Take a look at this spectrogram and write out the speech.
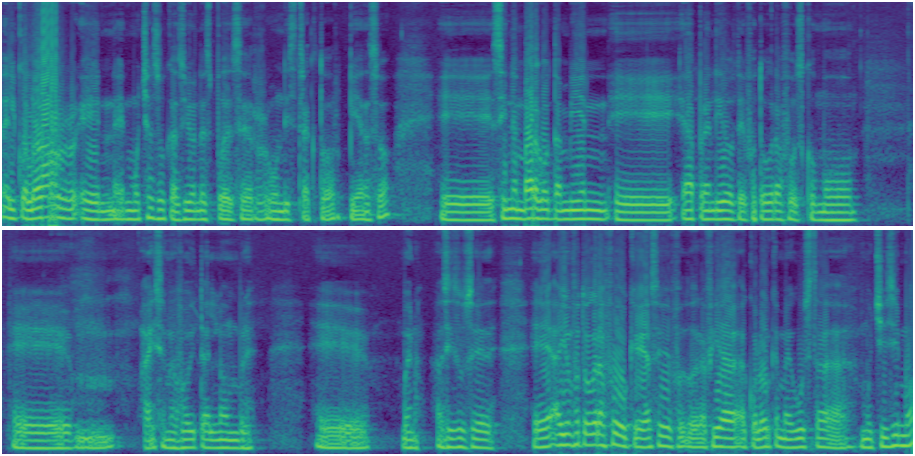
el color en, en, muchas ocasiones puede ser un distractor, pienso. sin embargo, también he aprendido de fotógrafos como... ahí se me fue ahorita el nombre. Bueno, así sucede. Eh, hay un fotógrafo que hace fotografía a color que me gusta muchísimo.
